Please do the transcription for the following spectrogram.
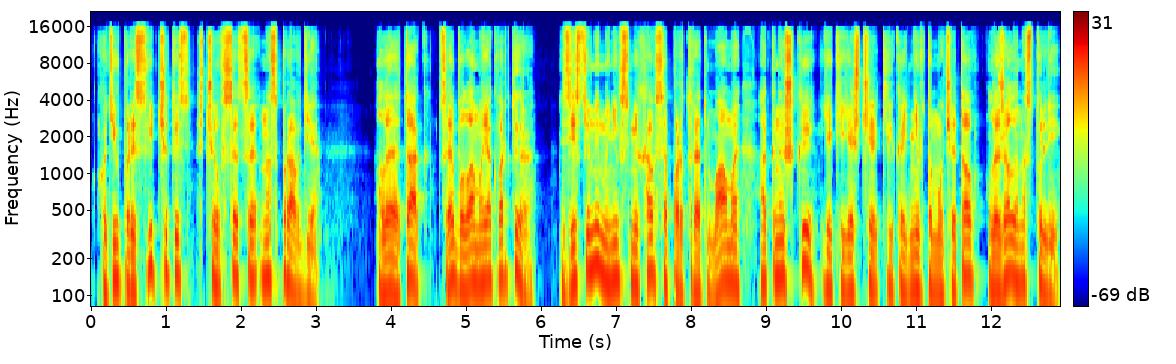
хотів пересвідчитись, що все це насправді. Але так, це була моя квартира. Зі стіни мені всміхався портрет мами, а книжки, які я ще кілька днів тому читав, лежали на столі.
